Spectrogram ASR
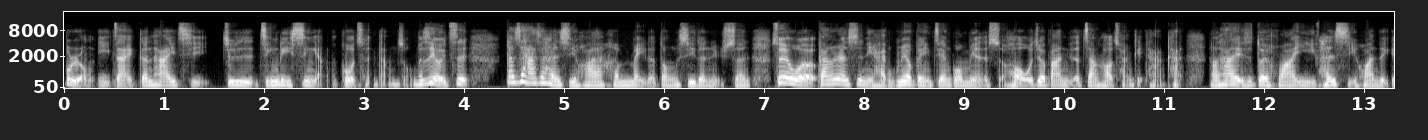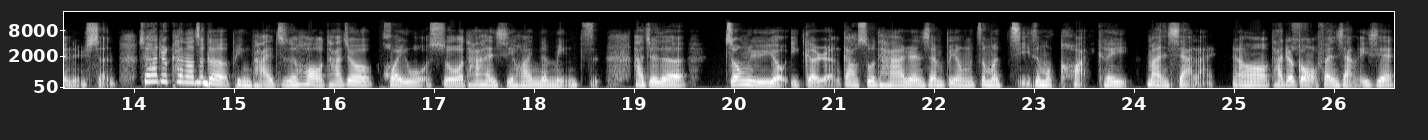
不容易，在跟他一起就是经历信仰的过程当中。可是有一次，但是她是很喜欢很美的东西的女生，所以我刚认识你还没有跟你见过面的时候，我就把你的账号传给她看。然后她也是对花艺很喜欢的一个女生，所以她就看到这个品牌之后，她就回我说，她很喜欢你的名字，她觉得。终于有一个人告诉他，人生不用这么急这么快，可以慢下来。然后他就跟我分享一些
